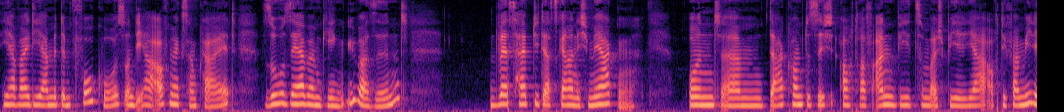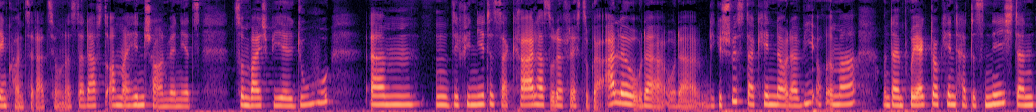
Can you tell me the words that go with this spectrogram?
ja, weil die ja mit dem Fokus und ihrer Aufmerksamkeit so sehr beim Gegenüber sind, weshalb die das gar nicht merken. Und ähm, da kommt es sich auch darauf an, wie zum Beispiel ja auch die Familienkonstellation ist. Da darfst du auch mal hinschauen, wenn jetzt zum Beispiel du ähm, ein definiertes Sakral hast oder vielleicht sogar alle oder, oder die Geschwisterkinder oder wie auch immer und dein Projektorkind hat es nicht, dann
